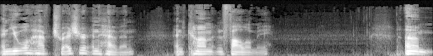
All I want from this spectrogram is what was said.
and you will have treasure in heaven, and come and follow me. Um,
